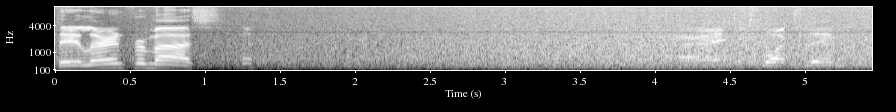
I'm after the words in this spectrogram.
They learned from us. All right, let's watch them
